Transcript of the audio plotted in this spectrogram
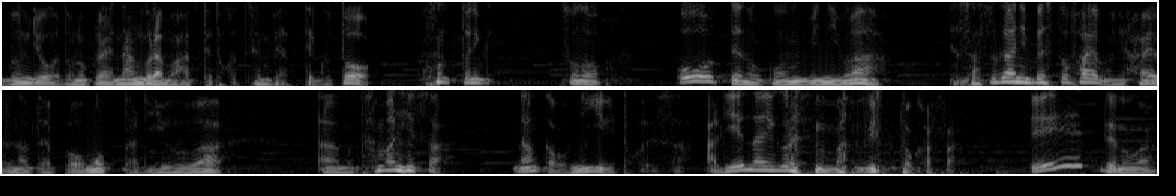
分量がどのくらい何グラムあってとか全部やっていくと本当にその大手のコンビニはさすがにベスト5に入るなとやっぱ思った理由はあのたまにさなんかおにぎりとかでさありえないぐらいのまずいとかさえー？ってのが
